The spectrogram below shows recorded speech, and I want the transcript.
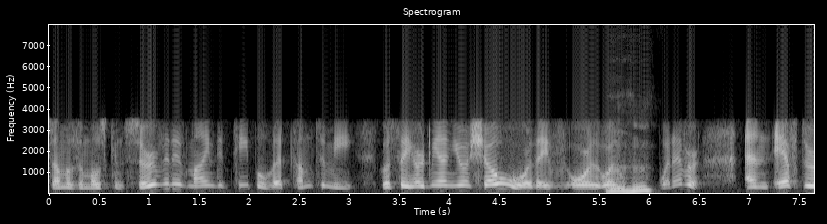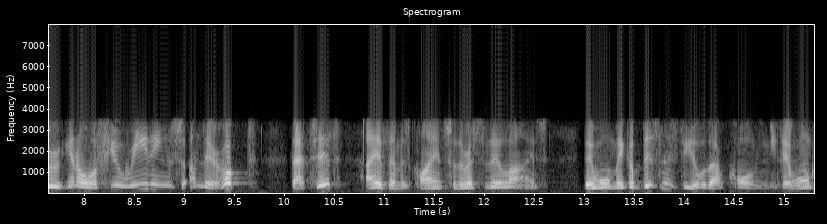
some of the most conservative minded people that come to me because they heard me on your show or they've or, or Mhm. whatever and after you know a few readings um, they're hooked that's it i have them as clients for the rest of their lives they won't make a business deal without calling me they won't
